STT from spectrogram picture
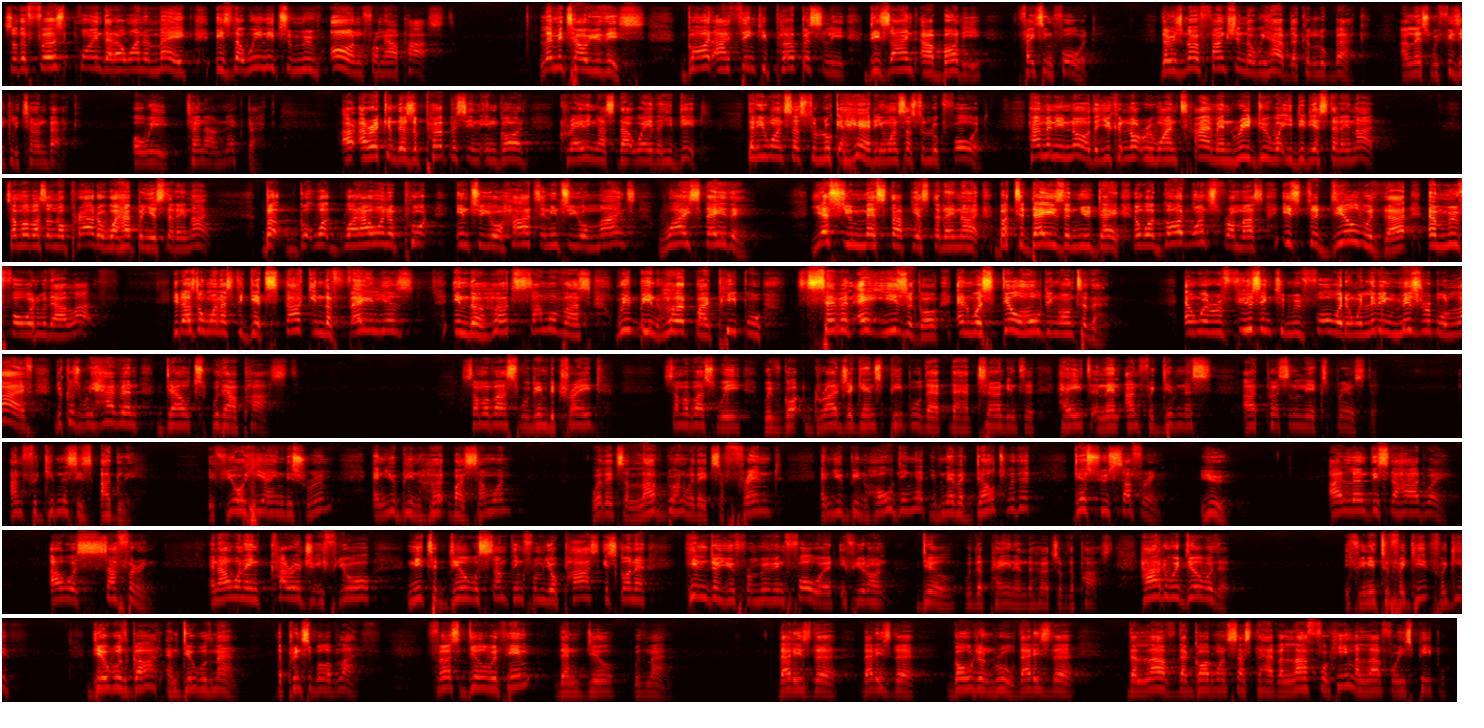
So, the first point that I want to make is that we need to move on from our past. Let me tell you this God, I think He purposely designed our body facing forward. There is no function that we have that can look back unless we physically turn back or we turn our neck back. I, I reckon there's a purpose in, in God creating us that way that He did. That He wants us to look ahead, He wants us to look forward. How many know that you cannot rewind time and redo what you did yesterday night? Some of us are not proud of what happened yesterday night. But what, what I want to put into your hearts and into your minds, why stay there? Yes, you messed up yesterday night, but today is a new day. And what God wants from us is to deal with that and move forward with our life. He doesn't want us to get stuck in the failures, in the hurts. Some of us, we've been hurt by people seven, eight years ago, and we're still holding on to that. And we're refusing to move forward, and we're living miserable life because we haven't dealt with our past. Some of us, we've been betrayed. Some of us, we, we've got grudge against people that, that had turned into hate and then unforgiveness. I personally experienced it. Unforgiveness is ugly. If you're here in this room and you've been hurt by someone, whether it's a loved one, whether it's a friend, and you've been holding it, you've never dealt with it, guess who's suffering? You. I learned this the hard way. I was suffering. And I want to encourage you if you need to deal with something from your past, it's going to hinder you from moving forward if you don't deal with the pain and the hurts of the past. How do we deal with it? If you need to forgive, forgive. Deal with God and deal with man. The principle of life. First deal with him, then deal with man. That is the that is the golden rule. That is the the love that God wants us to have a love for him, a love for his people.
